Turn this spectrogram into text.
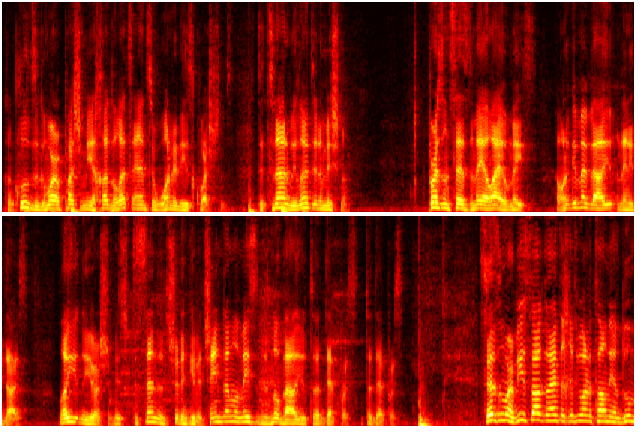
Concludes the Gemara Pasha Miyachada. Let's answer one of these questions. The Tanan, we learned in a Mishnah. Person says, the Me'alayu Mace. I want to give my value, and then he dies. His descendants shouldn't give it. Chain Dam Mason, there's no value to a dead person. To a dead person. Says Gemara, if you want to tell me I'm doing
